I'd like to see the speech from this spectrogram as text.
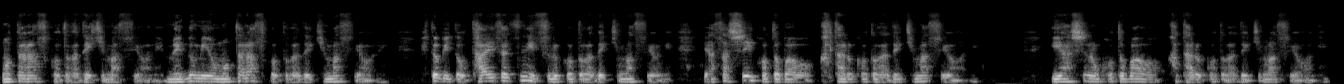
もたらすことができますように。恵みをもたらすことができますように。人々を大切にすることができますように。優しい言葉を語ることができますように。癒しの言葉を語ることができますように。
